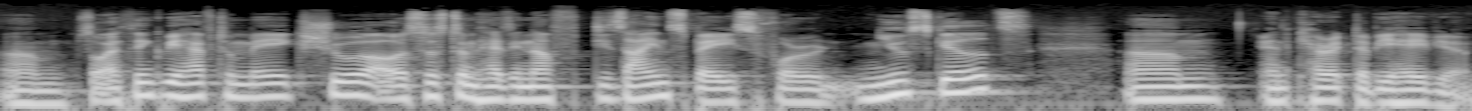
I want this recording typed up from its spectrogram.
Um, so I think we have to make sure our system has enough design space for new skills um, and character behavior.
